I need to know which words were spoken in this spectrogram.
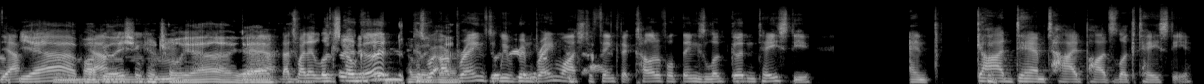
Yeah. Yeah, Mhm. population Mhm. control. Yeah, Yeah, yeah. that's why they look so good. Because our brains, we've been brainwashed to think that colorful things look good and tasty, and goddamn Tide Pods look tasty.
